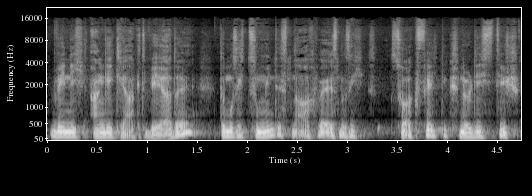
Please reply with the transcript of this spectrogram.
wenn ich angeklagt werde, dann muss ich zumindest nachweisen, dass ich sorgfältig journalistisch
